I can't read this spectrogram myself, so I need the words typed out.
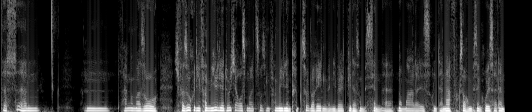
das, ähm, mh, hm, sagen wir mal so, ich versuche die Familie durchaus mal zu so einem Familientrip zu überreden, wenn die Welt wieder so ein bisschen äh, normaler ist und der Nachwuchs auch ein bisschen größer, dann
